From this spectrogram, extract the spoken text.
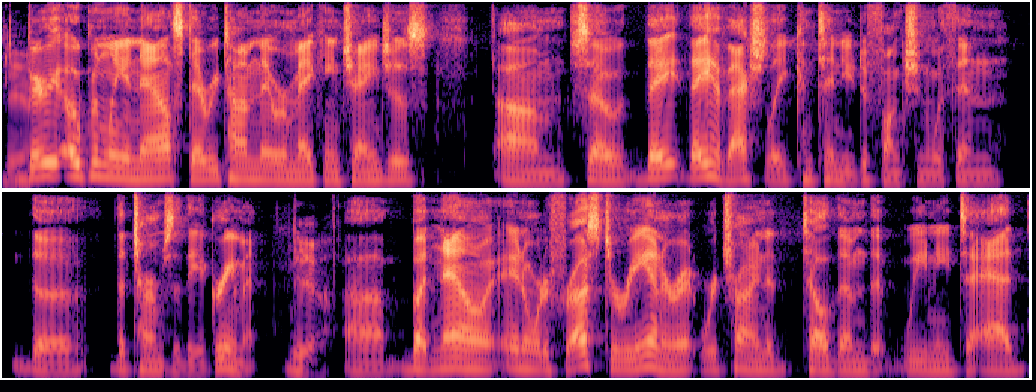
very openly announced every time they were making changes. Um, so they they have actually continued to function within the the terms of the agreement. yeah. Uh, but now, in order for us to re-enter it, we're trying to tell them that we need to add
